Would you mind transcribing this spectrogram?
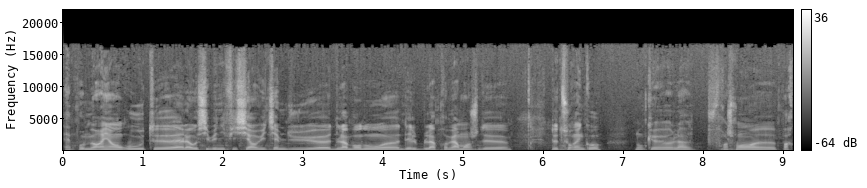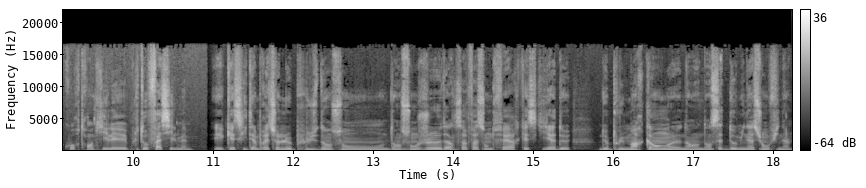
elle paume rien en route. Elle a aussi bénéficié en huitième du, de l'abandon dès la première manche de Tsurenko. Donc euh, là, franchement, euh, parcours tranquille et plutôt facile même. Et qu'est-ce qui t'impressionne le plus dans son, dans son jeu, dans sa façon de faire? Qu'est-ce qu'il y a de, de plus marquant euh, dans, dans, cette domination au final?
